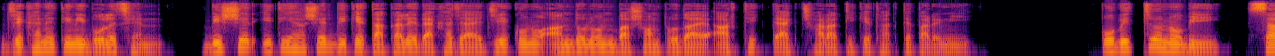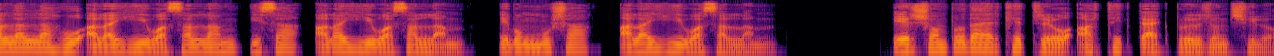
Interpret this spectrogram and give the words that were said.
যেখানে তিনি বলেছেন, বিশ্বের ইতিহাসের দিকে তাকালে দেখা যায় যে কোনো আন্দোলন বা সম্প্রদায় আর্থিক ত্যাগ ছাড়া টিকে থাকতে পারেনি। পবিত্র নবী সাল্লাল্লাহু আলাইহি ওয়াসাল্লাম ইসা আলাইহি ওয়াসাল্লাম এবং মুসা আলাইহি ওয়াসাল্লাম। এর সম্প্রদায়ের ক্ষেত্রেও আর্থিক ত্যাগ প্রয়োজন ছিল।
